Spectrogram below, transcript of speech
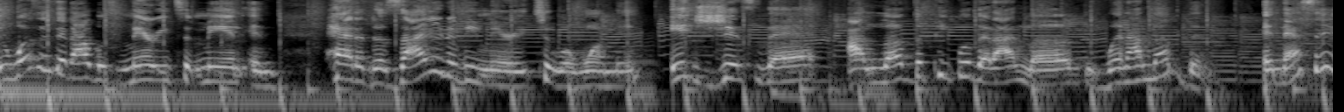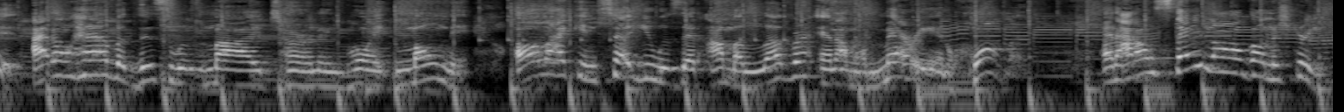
It wasn't that I was married to men and had a desire to be married to a woman. It's just that I love the people that I loved when I loved them. And that's it. I don't have a this was my turning point moment. All I can tell you is that I'm a lover and I'm a marrying woman. And I don't stay long on the streets.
